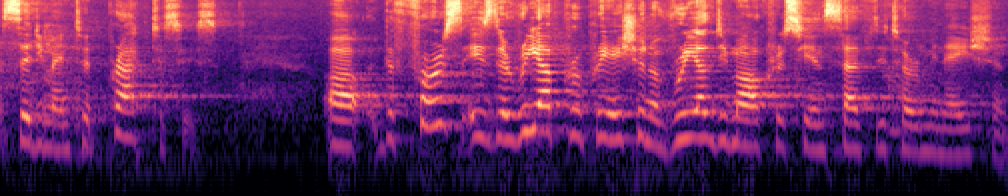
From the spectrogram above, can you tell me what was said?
sedimented practices. Uh, the first is the reappropriation of real democracy and self-determination.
